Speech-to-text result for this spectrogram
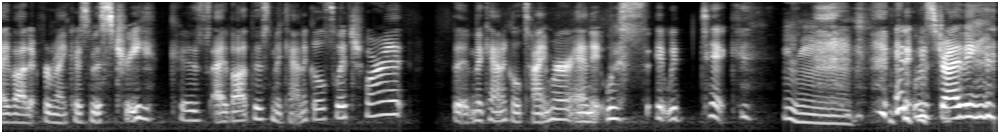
I bought it for my Christmas tree because I bought this mechanical switch for it, the mechanical timer, and it was it would tick, Mm. and it was driving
